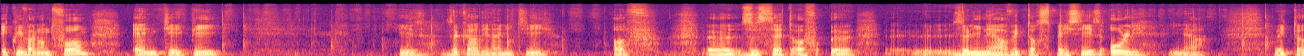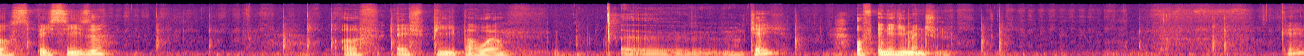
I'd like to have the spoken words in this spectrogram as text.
equivalent form. nkp is the cardinality of the set of uh, uh, the linear vector spaces, all linear vector spaces of fp power uh, k of any dimension. Okay.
